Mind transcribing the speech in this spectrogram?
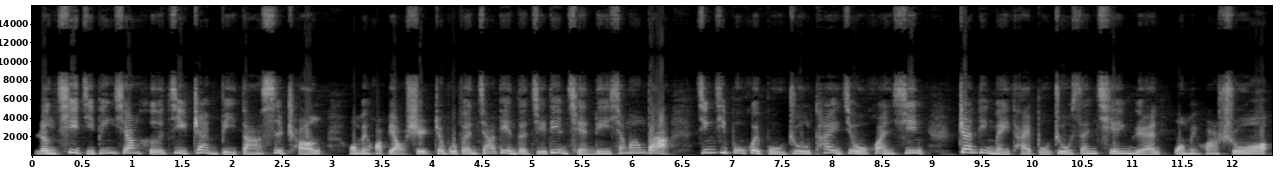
冷气及冰箱合计占比达四成。王美花表示，这部分家电的节电潜力相当大，经济部会补助汰旧换新，暂定每台补助三千元。王美花说：“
